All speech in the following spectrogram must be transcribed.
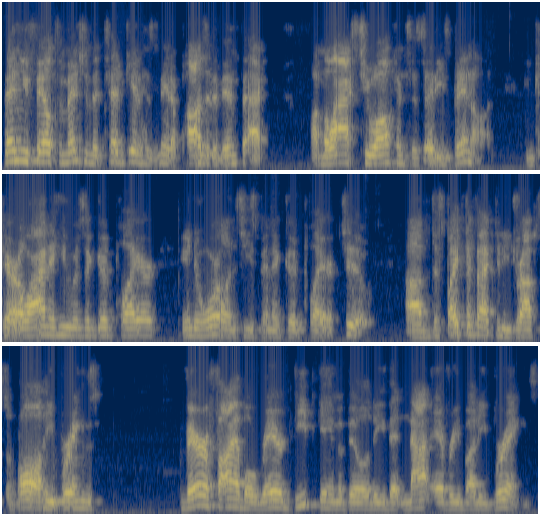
then you fail to mention that Ted Ginn has made a positive impact on the last two offenses that he's been on. In Carolina, he was a good player. In New Orleans, he's been a good player too. Um, despite the fact that he drops the ball, he brings verifiable rare deep game ability that not everybody brings.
